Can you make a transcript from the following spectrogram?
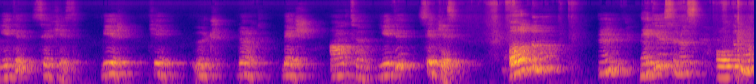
7, 8. 1, 2, 3, 4, 5, 6, 7, 8. Oldu mu? Hı? Ne diyorsunuz? Oldu mu?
